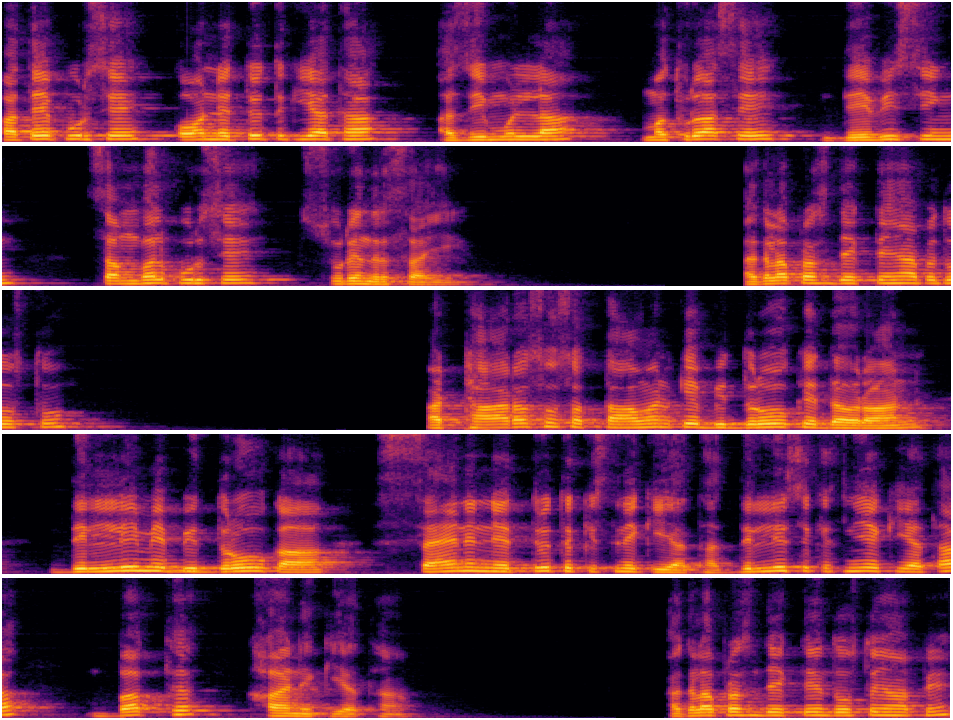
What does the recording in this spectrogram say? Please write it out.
फतेहपुर से कौन नेतृत्व किया था? अजीमुल्ला। मथुरा से देवी सिंह। संभलपुर से सुरेंद्र साई। अगला प्रश्न देखते हैं यहाँ पे दोस्तों। अठारह सौ सत्तावन के विद्रोह के दौरान दिल्ली में विद्रोह का सैन्य नेतृत्व किसने किया था? दिल्ली से किसने किया था? बख्त खां ने किया था। अगला प्रश्न देखते हैं दोस्तों यहाँ पे।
